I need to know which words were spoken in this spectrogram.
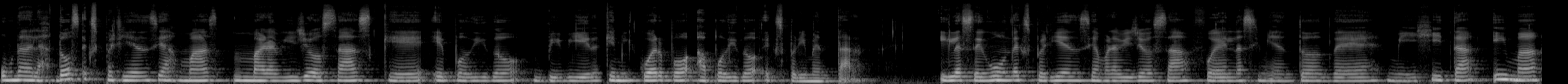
una de las dos experiencias más maravillosas que he podido vivir, que mi cuerpo ha podido experimentar. Y la segunda experiencia maravillosa fue el nacimiento de mi hijita Ima,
